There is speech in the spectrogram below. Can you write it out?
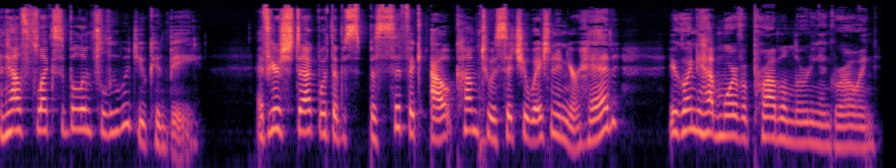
and how flexible and fluid you can be. If you're stuck with a specific outcome to a situation in your head, you're going to have more of a problem learning and growing.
